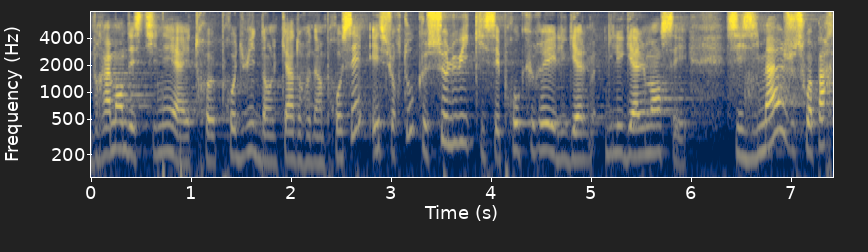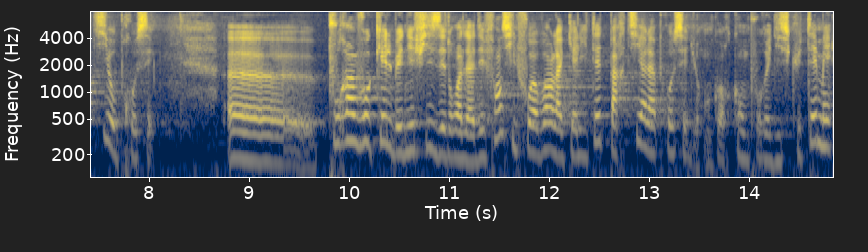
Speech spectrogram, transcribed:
vraiment destinées à être produites dans le cadre d'un procès, et surtout que celui qui s'est procuré illégalement ces, ces, images soit parti au procès. Euh, pour invoquer le bénéfice des droits de la défense, il faut avoir la qualité de partie à la procédure, encore qu'on pourrait discuter, mais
